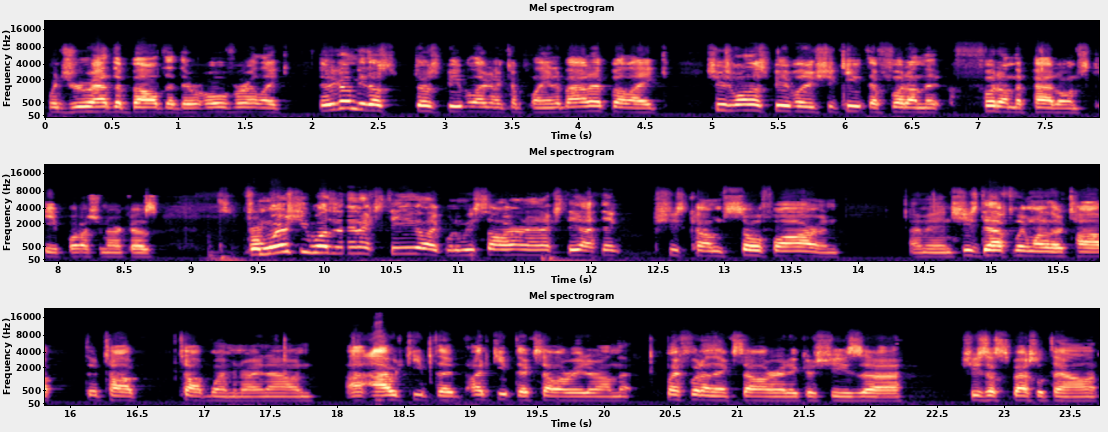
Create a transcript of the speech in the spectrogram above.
when Drew had the belt that they're over it. Like, there's going to be those those people that are going to complain about it. But like, she's one of those people you should keep the foot on the foot on the pedal and just keep pushing her because from where she was in NXT, like when we saw her in NXT, I think she's come so far, and I mean, she's definitely one of their top their top top women right now. And I, I would keep the I'd keep the accelerator on the my foot on the accelerator because she's uh she's a special talent.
